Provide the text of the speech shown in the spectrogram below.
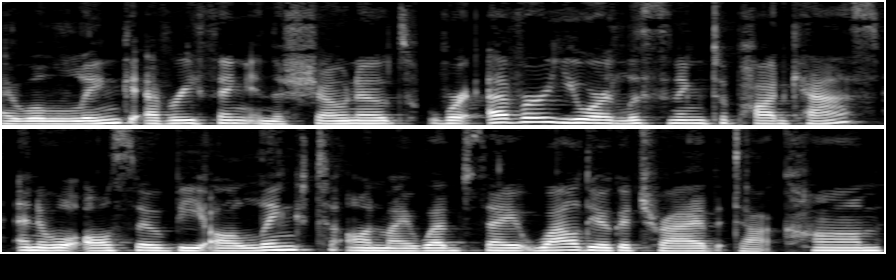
I will link everything in the show notes wherever you are listening to podcasts. And it will also be all linked on my website, wildyogatribe.com.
